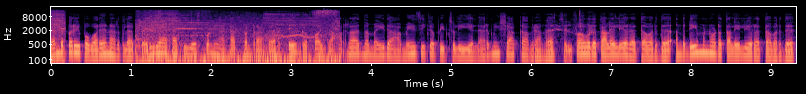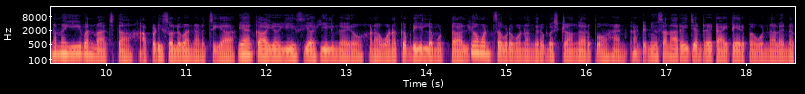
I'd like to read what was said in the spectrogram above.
ரெண்டு பேரும் இப்போ ஒரே நேரத்தில் பெரிய அட்டாக் யூஸ் பண்ணி அட்டாக் பண்றாங்க. அட்டேங்கப்பா யாரா இந்த மைடு அமேசிங் அப்படின்னு சொல்லி எல்லாருமே ஷாக் ஆகுறாங்க. செல்ஃபாவோட தலையிலயும் ரத்தம் வருது. அந்த டீமனோட தலையிலயும் ரத்தம் வருது. நம்ம ஈவன் மேட்ச் தான். அப்படி சொல்லுவான்னு நினைச்சியா? ஏன் காயம் ஈஸியா ஹீலிங் ஆயிரும்? ஆனா உனக்கு அப்படி இல்ல முட்டாள். ஹியூமன்ஸை விடவும் நாங்க ரொம்ப ஸ்ட்ராங்கா இருப்போம். அண்ட் கண்டினியூஸா நான் ரீஜென்ரேட் ஆயிட்டே இருப்பேன். உன்னால என்ன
